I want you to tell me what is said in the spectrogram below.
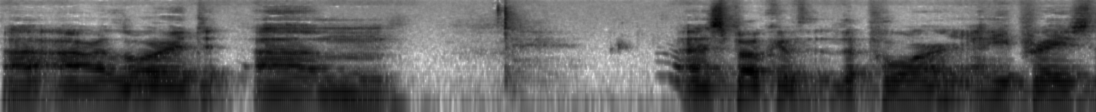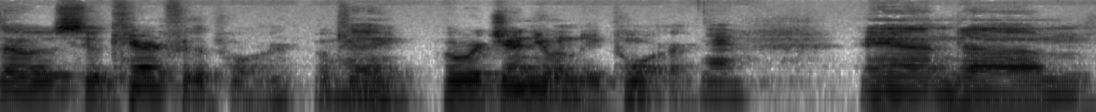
Uh, our Lord um, uh, spoke of the poor, and he praised those who cared for the poor. Okay, Mm-hmm. who were genuinely poor. Yeah. And um,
